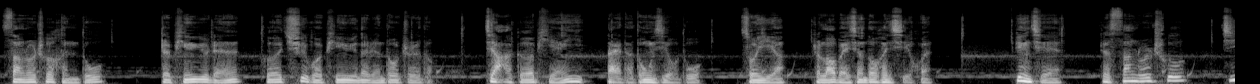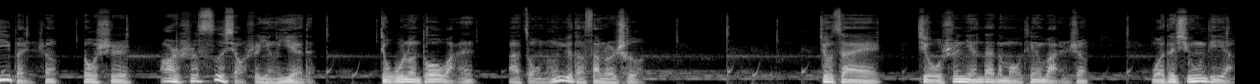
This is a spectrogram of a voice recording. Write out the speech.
三轮车很多，这平舆人和去过平舆的人都知道，价格便宜，带的东西又多，所以啊，这老百姓都很喜欢，并且这三轮车基本上都是二十四小时营业的，就无论多晚啊，总能遇到三轮车。就在九十年代的某天晚上，我的兄弟呀，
